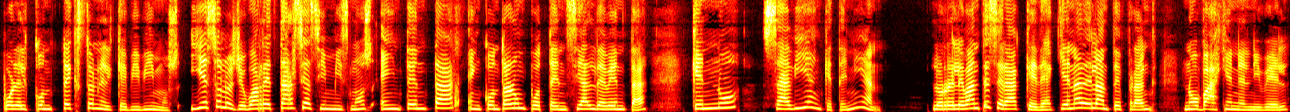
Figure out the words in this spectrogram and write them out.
por el contexto en el que vivimos y eso los llevó a retarse a sí mismos e intentar encontrar un potencial de venta que no sabían que tenían. Lo relevante será que de aquí en adelante, Frank, no bajen el nivel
